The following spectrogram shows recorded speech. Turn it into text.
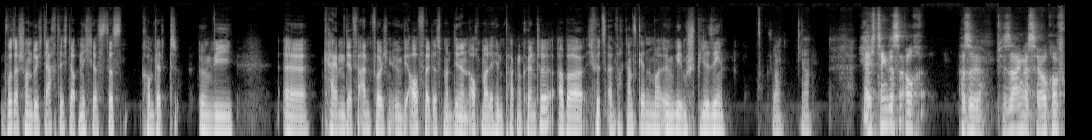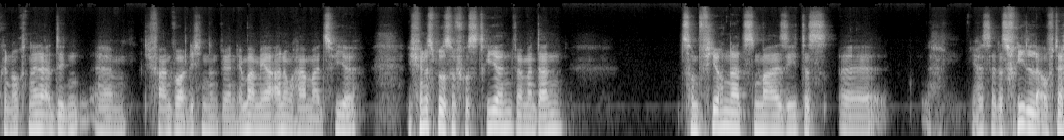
wurde das schon durchdacht. Ich glaube nicht, dass das komplett irgendwie äh, keinem der Verantwortlichen irgendwie auffällt, dass man den dann auch mal dahin packen könnte. Aber ich würde es einfach ganz gerne mal irgendwie im Spiel sehen. So, ja. Ja, ich denke das auch, also wir sagen das ja auch oft genug, ne? Den, ähm, die Verantwortlichen werden immer mehr Ahnung haben als wir. Ich finde es bloß so frustrierend, wenn man dann zum 400. Mal sieht, dass, äh, wie heißt er, das Friedel auf der,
